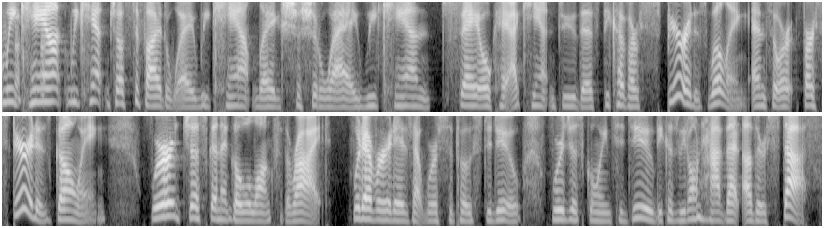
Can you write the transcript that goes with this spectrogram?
we can't we can't justify it away we can't like shush it away we can't say okay i can't do this because our spirit is willing and so our, if our spirit is going we're just going to go along for the ride whatever it is that we're supposed to do we're just going to do because we don't have that other stuff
